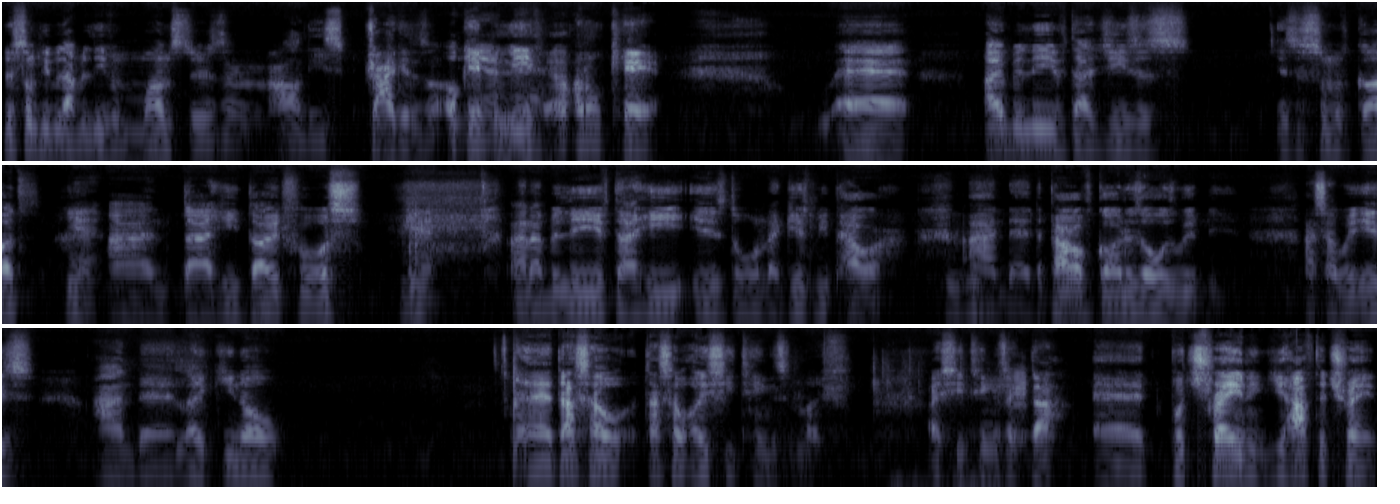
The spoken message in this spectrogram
there's some people that believe in monsters and all these dragons. Okay, Yeah. believe Yeah. it. I don't care. Uh I believe that Jesus is the son of God Yeah. and that he died for us Yeah. And I believe that he is the one that gives me power Mhm. and uh, the power of God is always with me. That's how it is, and uh, like you know, uh, that's how that's how I see things in life. I see things like that. Uh, but training, you have to train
